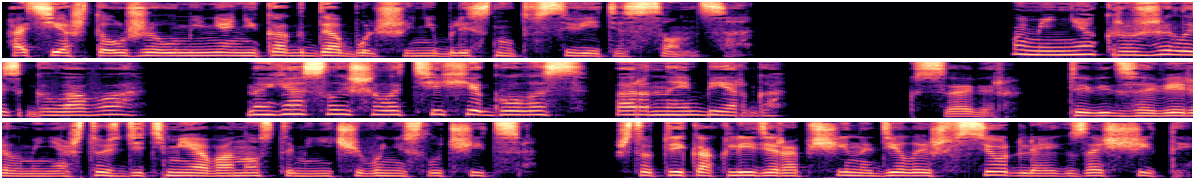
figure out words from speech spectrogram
а те, что уже у меня, никогда больше не блеснут в свете солнца». У меня кружилась голова, но я слышала тихий голос Арне Берга. «Ксавер, ты ведь заверил меня, что с детьми аваностами ничего не случится, что ты, как лидер общины, делаешь все для их защиты».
